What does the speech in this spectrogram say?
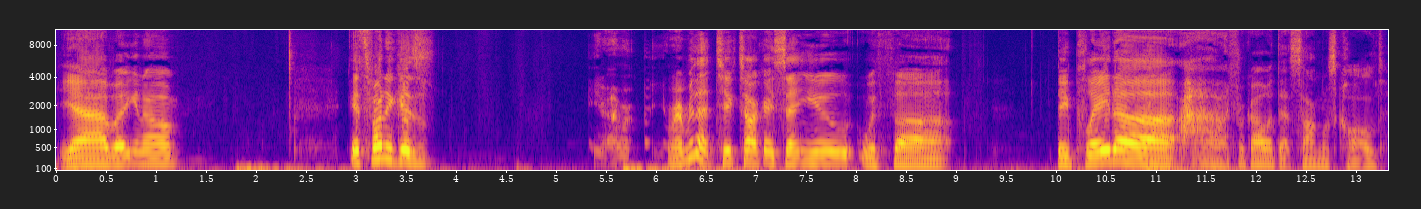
Yeah, but you know, it's funny because remember that TikTok I sent you with uh they played uh ah, I forgot what that song was called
